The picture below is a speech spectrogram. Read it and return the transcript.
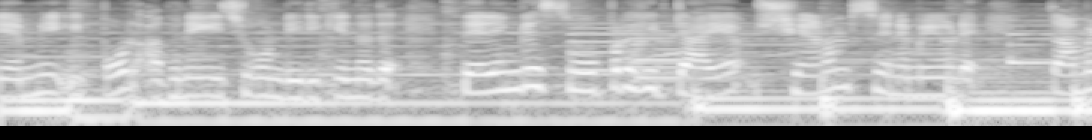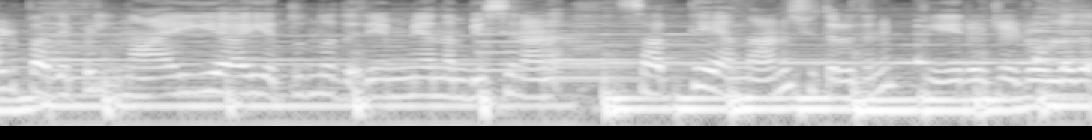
രമ്യ ഇപ്പോൾ അഭിനയിച്ചുകൊണ്ടിരിക്കുന്നത്. തെലുങ്ക് സൂപ്പർ ഹിറ്റായ ക്ഷണം സിനിമയുടെ തമിഴ് പതിപ്പിൽ നായികയായി എത്തുന്നത് രമ്യ നമ്പീശനാണ്. സത്യ എന്നാണ് ചിത്രത്തിന് പേരിട്ടിട്ടുള്ളത്.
